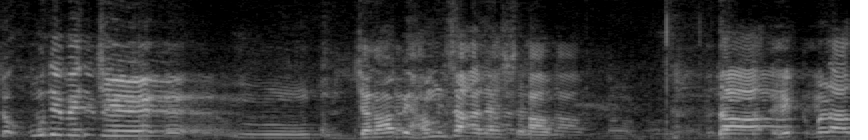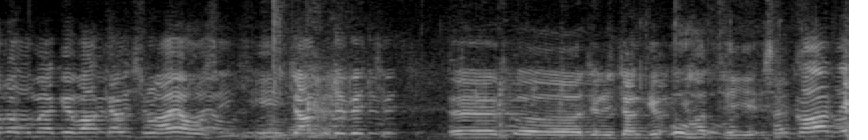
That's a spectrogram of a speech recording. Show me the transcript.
ਤਾਂ ਉਹਦੇ ਵਿੱਚ ਜਨਾਬ ਹਮਜ਼ਾ ਅਲੈਹਿਸਲਾਮ ਦਾ ਇੱਕ ਬੜਾ ਤੋਂ ਮੈਂ ਅੱਗੇ ਵਾਕਿਆ ਵੀ ਸੁਣਾਇਆ ਹੋ ਸੀ। ਇਹ ਜੰਗ ਦੇ ਵਿੱਚ ਜਿਹੜੀ ਜੰਗ ਉਹਦ ਸੀ ਸਰਕਾਰ ਦੇ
